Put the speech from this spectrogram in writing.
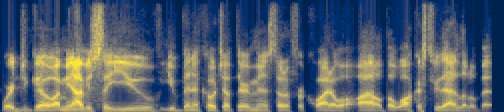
where did you go i mean obviously you've you've been a coach up there in minnesota for quite a while but walk us through that a little bit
